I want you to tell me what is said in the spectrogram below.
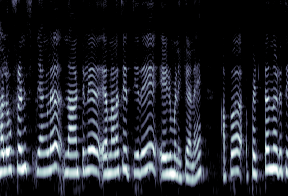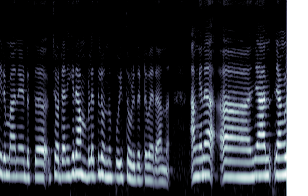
ഹലോ ഫ്രണ്ട്സ് ഞങ്ങൾ നാട്ടിൽ എറണാകുളത്ത് എത്തിയത് ഏഴ് മണിക്കാണേ. അപ്പോൾ പെട്ടെന്നൊരു തീരുമാനം എടുത്ത് ചോറ്റാനിക്കര അമ്പലത്തിലൊന്ന് പോയി തൊഴുതിട്ട് വരാമെന്ന് അങ്ങനെ ഞാൻ ഞങ്ങൾ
